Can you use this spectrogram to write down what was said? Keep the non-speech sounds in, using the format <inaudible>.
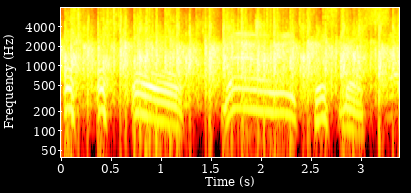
<laughs> Merry Christmas.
